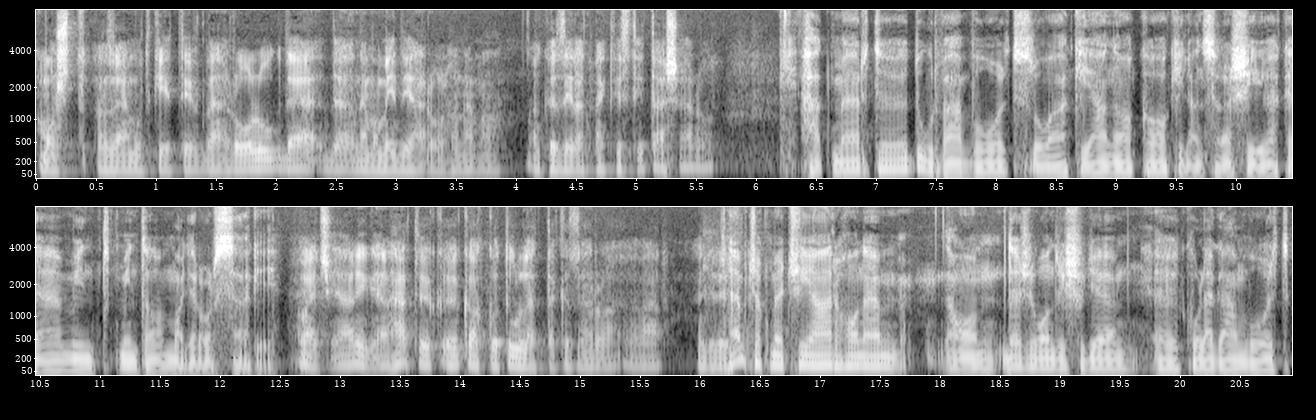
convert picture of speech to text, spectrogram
most az elmúlt két évben róluk, de, de nem a médiáról, hanem a, a közélet megtisztításáról. Hát mert durvább volt Szlovákiának a 90-es éveke, mint, mint a Magyarországi. A Mecsiár, igen, hát ők, ők akkor túl lettek ezen már. Nem csak Mecsiár, hanem a Dezső Andris ugye kollégám volt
